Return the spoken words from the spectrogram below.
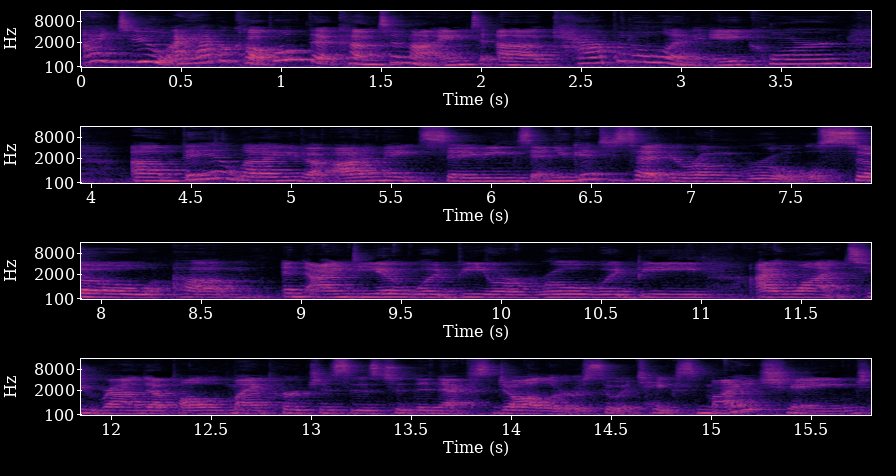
I do. I have a couple that come to mind. Uh, Qapital and Acorn. Um, they allow you to automate savings and you get to set your own rules. So um, an idea would be or a rule would be I want to round up all of my purchases to the next dollar. So it takes my change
